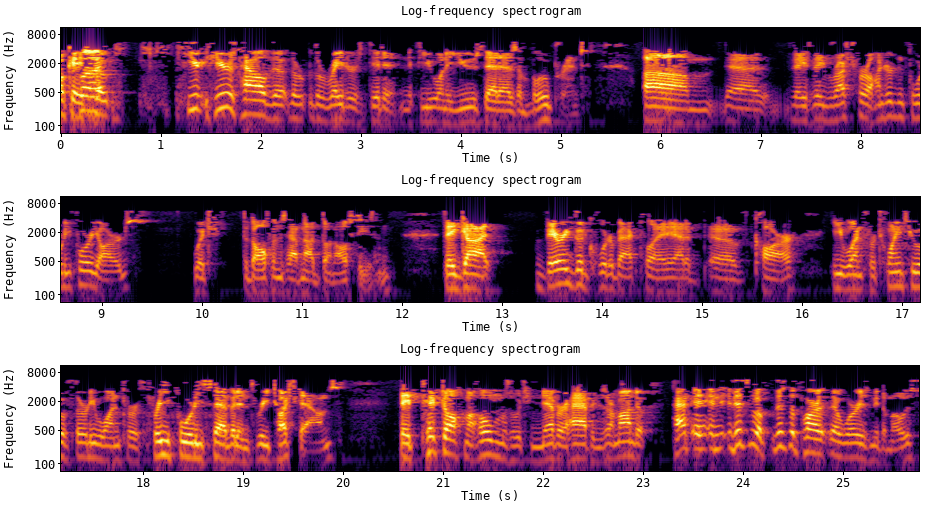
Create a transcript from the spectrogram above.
Okay, But- so here, here's how the, the the Raiders did it, and if you want to use that as a blueprint, um, uh, they they rushed for 144 yards, which the Dolphins have not done all season. They got very good quarterback play out of, of Carr. He went for 22 of 31 for 347 and three touchdowns. They picked off Mahomes, which never happens. Armando, Pat, and, and this is what, this is the part that worries me the most.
